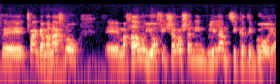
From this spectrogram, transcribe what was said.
ותשמע, גם אנחנו מכרנו יופי שלוש שנים בלי להמציא קטגוריה.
